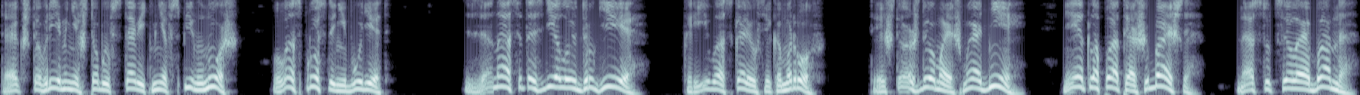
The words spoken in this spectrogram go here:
Так что времени, чтобы вставить мне в спину нож, у вас просто не будет. За нас это сделают другие. Криво оскалился Комаров. Ты что ж думаешь, мы одни? Нет, лопаты, ошибаешься. Нас тут целая банда.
